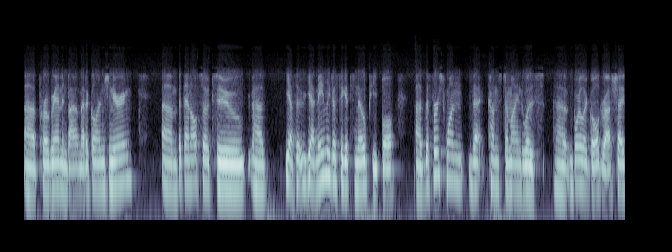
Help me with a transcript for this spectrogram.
uh, program in biomedical engineering, um, but then also to uh, yeah, so yeah, mainly just to get to know people. Uh, the first one that comes to mind was uh, Boiler Gold Rush. I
